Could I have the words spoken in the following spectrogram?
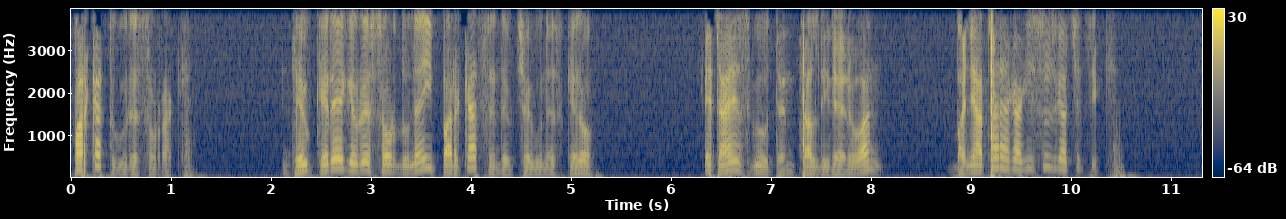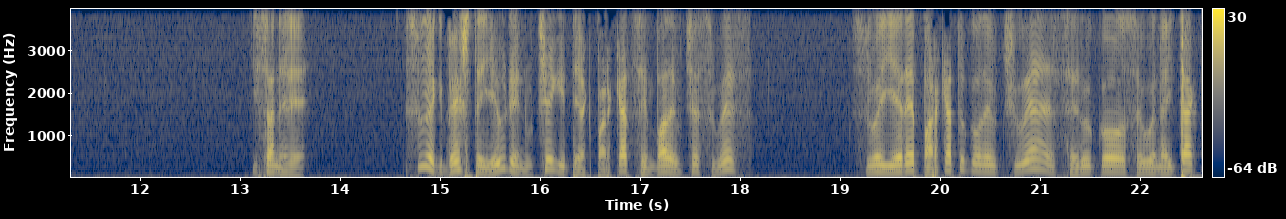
parkatu gure zorrak geuk ere geure zordunei parkatzen deutxegun ezkero. Eta ez gu tentaldire eroan, baina atarak agizuz gatzetik. Izan ere, zuek beste euren utxegiteak parkatzen badeutxezu ez, zuei ere parkatuko deutxue zeruko zeuen aitak,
